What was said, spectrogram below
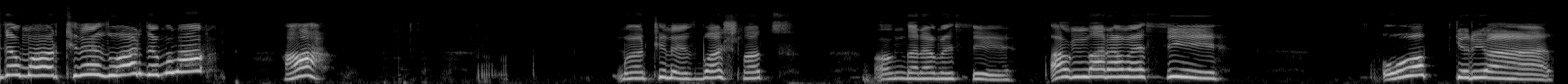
Kalede Martinez var değil mi lan? Ha. Martinez başlat. Ankara Messi. Ankara Messi. Hop geliyor.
